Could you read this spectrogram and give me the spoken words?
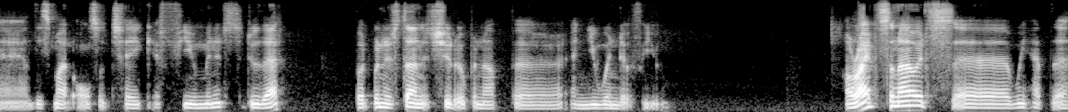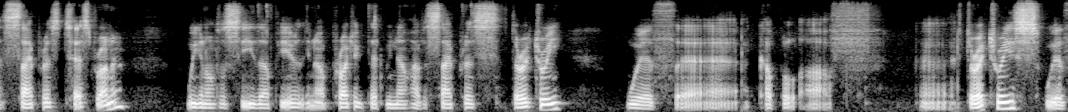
and this might also take a few minutes to do that. But when it's done it should open up uh, a new window for you. Alright so now it's uh, we have the Cypress test runner. We can also see up here in our project that we now have a Cypress directory with uh, a couple of uh, directories with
